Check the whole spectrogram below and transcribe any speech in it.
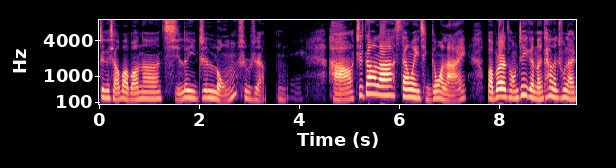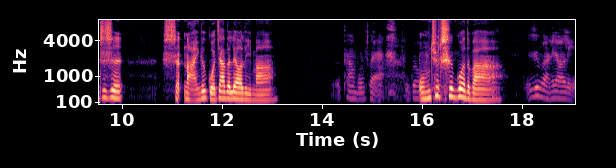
这个小宝宝呢骑了一只龙，是不是？嗯，好，知道了。三位请跟我来，宝贝儿，从这个能看得出来这是是哪一个国家的料理吗？看不出来。我们去吃过的吧？日本料理。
